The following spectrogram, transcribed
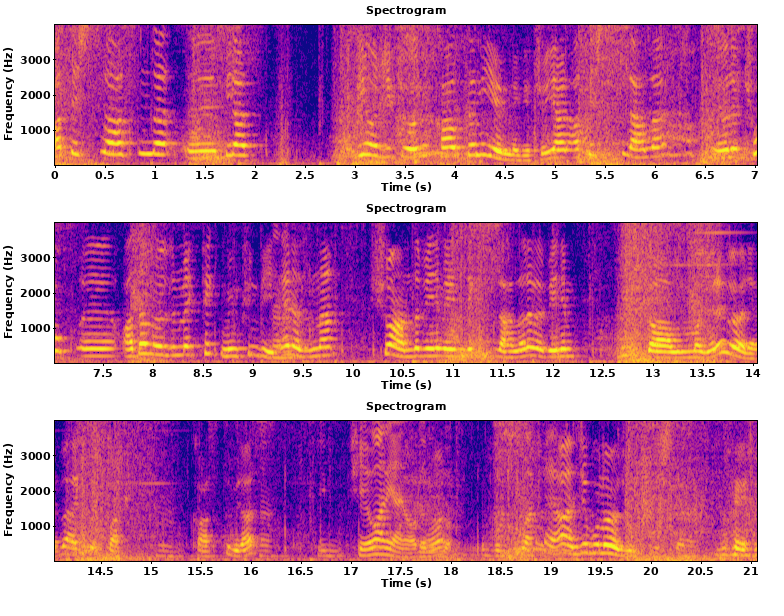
Ateşli silah aslında e, biraz bir önceki oyunun kalkanı yerine geçiyor. Yani ateşli silahla öyle çok e, adam öldürmek pek mümkün değil. Hı. En azından şu anda benim elimdeki silahlara ve benim güç dağılımıma göre böyle. Belki bak kastı biraz. Bir şey var yani orada Ama- bir şey var. E, anca bunu öldürsün işte.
